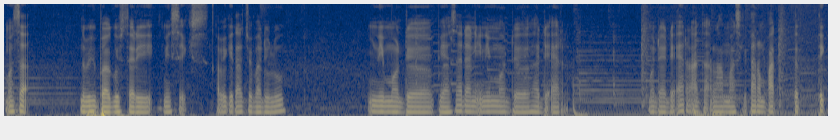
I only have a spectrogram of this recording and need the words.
Masa lebih bagus dari Mix 6 tapi kita coba dulu. Ini mode biasa dan ini mode HDR mode HDR agak lama sekitar 4 detik.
